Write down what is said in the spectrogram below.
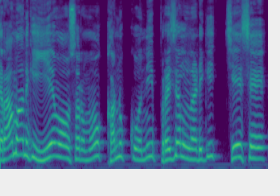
గ్రామానికి ఏం అవసరమో కనుక్కొని ప్రజలను అడిగి చేసే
